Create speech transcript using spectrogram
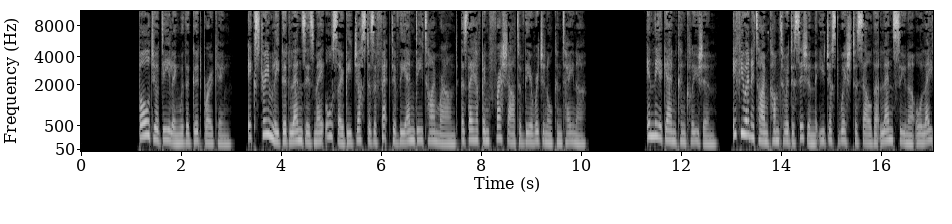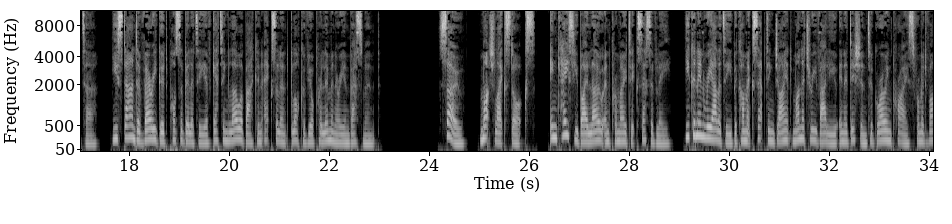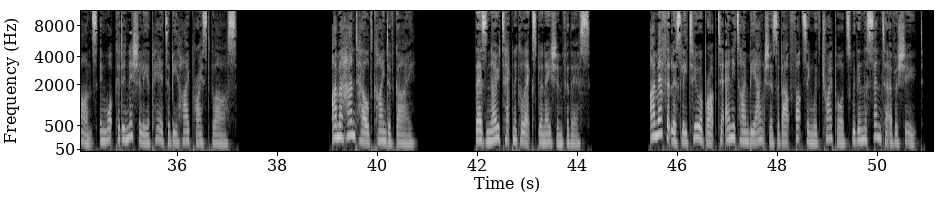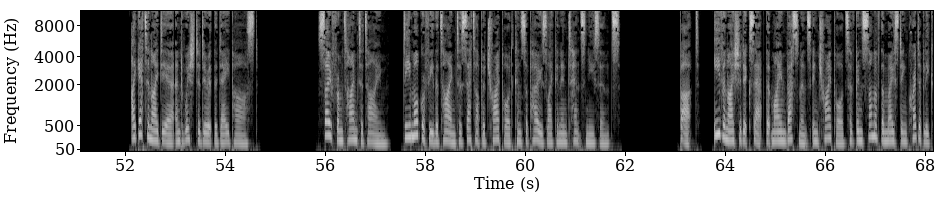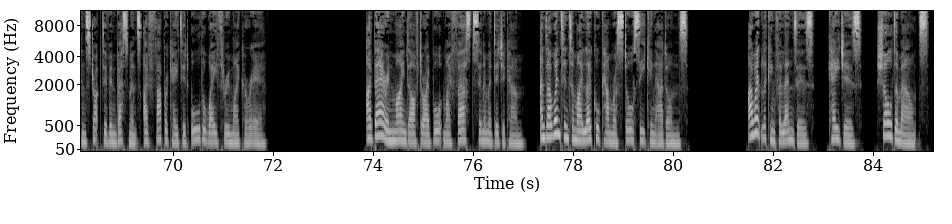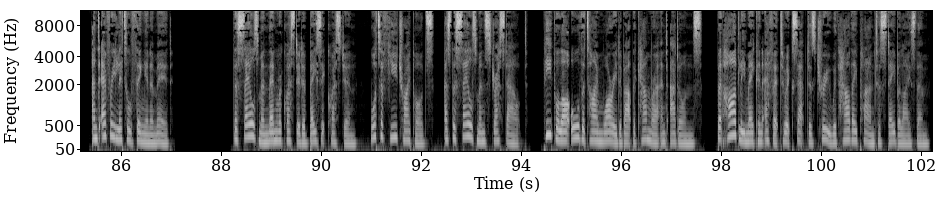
Bold you're dealing with a good broking. Extremely good lenses may also be just as effective the ND time round as they have been fresh out of the original container. In the again conclusion, if you anytime come to a decision that you just wish to sell that lens sooner or later, you stand a very good possibility of getting lower back an excellent block of your preliminary investment. So, much like stocks, in case you buy low and promote excessively, you can in reality become accepting giant monetary value in addition to growing price from advance in what could initially appear to be high priced glass. I'm a handheld kind of guy. There's no technical explanation for this. I'm effortlessly too abrupt to anytime be anxious about futzing with tripods within the center of a shoot. I get an idea and wish to do it the day past. So from time to time, demography the time to set up a tripod can suppose like an intense nuisance. But, even I should accept that my investments in tripods have been some of the most incredibly constructive investments I've fabricated all the way through my career. I bear in mind after I bought my first cinema digicam, and I went into my local camera store seeking add-ons. I went looking for lenses, cages, shoulder mounts, and every little thing in a mid. The salesman then requested a basic question, what a few tripods, as the salesman stressed out. People are all the time worried about the camera and add-ons, but hardly make an effort to accept as true with how they plan to stabilize them.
